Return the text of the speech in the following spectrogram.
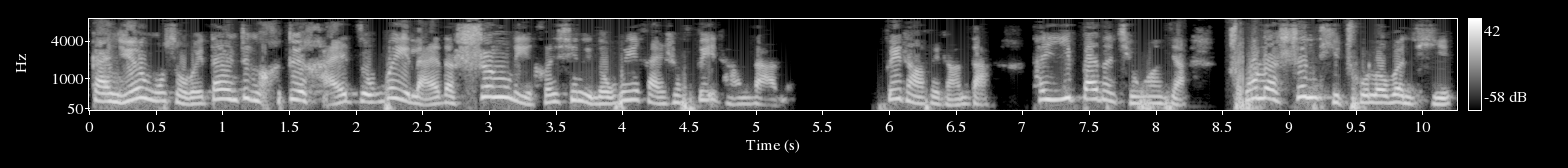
感觉无所谓，但是这个对孩子未来的生理和心理的危害是非常大的，非常非常大。他一般的情况下，除了身体出了问题，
